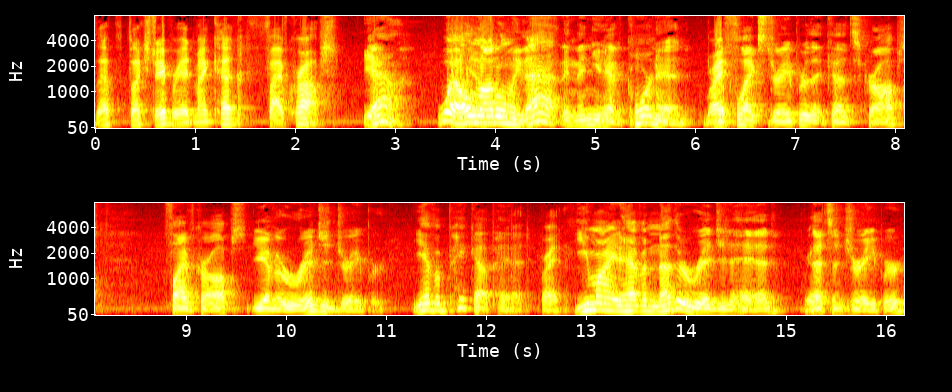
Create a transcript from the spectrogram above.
that flex draper head might cut five crops Yeah. Well, not only that, and then you have cornhead, Right. the flex draper that cuts crops, five crops. You have a rigid draper. You have a pickup head. Right. You might have another rigid head Yep. that's a draper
